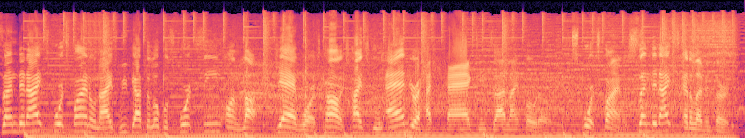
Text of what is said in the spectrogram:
Sunday night, sports final nights, we've got the local sports scene on lock. Jaguars, college, high school, and your hashtag team sideline photos. Sports final, Sunday nights at 1130.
